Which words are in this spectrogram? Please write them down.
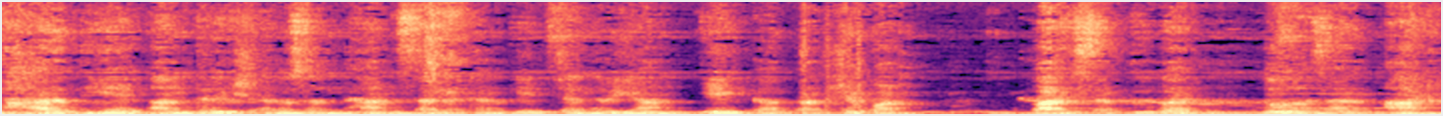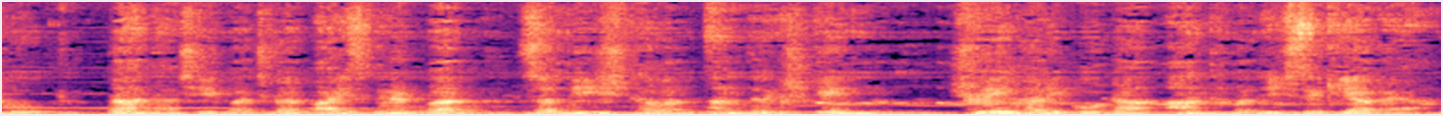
भारतीय अंतरिक्ष अनुसंधान संगठन के चंद्रयान एक का प्रक्षेपण 22 अक्टूबर 2008 को प्रातः छह बजकर बाईस मिनट पर सतीश धवन अंतरिक्ष केंद्र, श्री हरिकोटा, आंध्र प्रदेश से किया गया।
